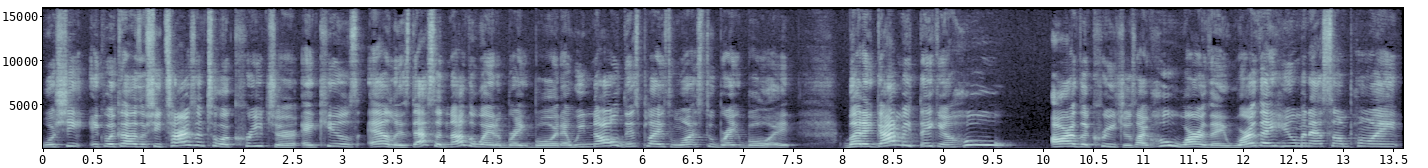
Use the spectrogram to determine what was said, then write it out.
Well, she because if she turns into a creature and kills Ellis, that's another way to break Boyd, and we know this place wants to break Boyd. But it got me thinking, who are the creatures? Like, who were they? Were they human at some point?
